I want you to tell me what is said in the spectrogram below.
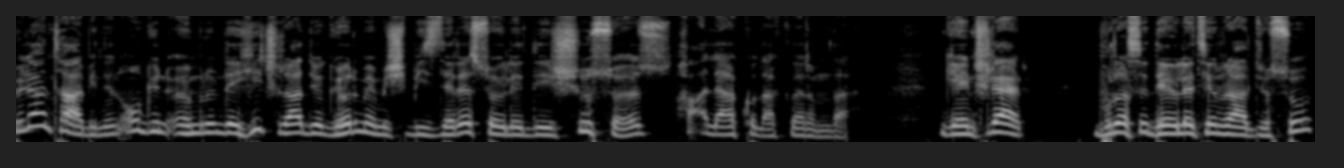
Bülent abinin o gün ömrümde hiç radyo görmemiş bizlere söylediği şu söz hala kulaklarımda. Gençler, burası devletin radyosu,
